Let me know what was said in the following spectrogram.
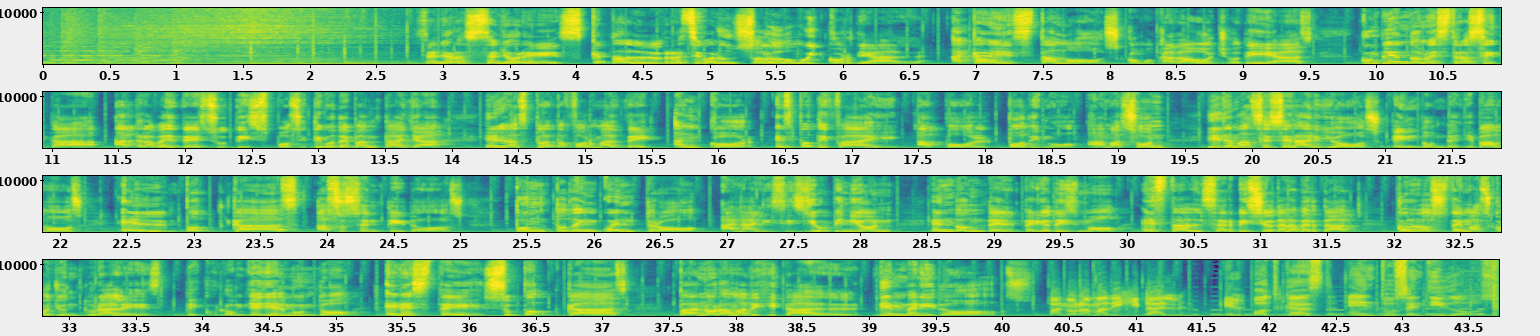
Señoras y señores, ¿qué tal? Reciban un saludo muy cordial. Acá estamos, como cada ocho días, cumpliendo nuestra cita a través de su dispositivo de pantalla en las plataformas de Anchor, Spotify, Apple, Podimo, Amazon y demás escenarios en donde llevamos el podcast a sus sentidos. Punto de encuentro, análisis y opinión en donde el periodismo está al servicio de la verdad con los temas coyunturales de Colombia y el mundo en este su podcast Panorama Digital. Bienvenidos. Panorama Digital, el podcast en tus sentidos.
